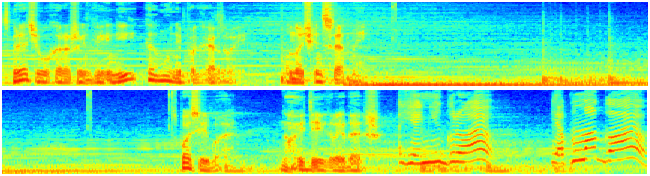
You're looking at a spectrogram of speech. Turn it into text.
Спрячь его хорошенько и никому не показывай. Он очень ценный. Спасибо. Ну, иди играй дальше. Я не играю. Я помогаю.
